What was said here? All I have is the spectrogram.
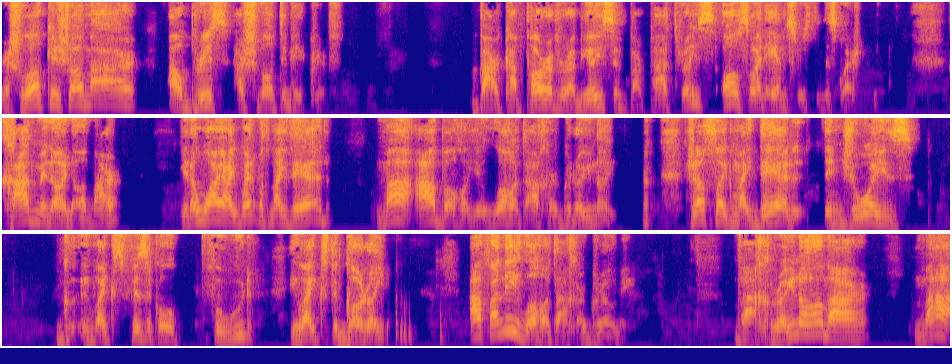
Resh Lakish Omar Al Bris Hashvotim Hikriv. Bar Kapora Rabbi Yosef Bar Patros also had answers to this question. Chad Minoin Omar, you know why I went with my dad? Ma Abba Hoyelohot Achar Groinoi. Just like my dad enjoys, likes physical food, he likes the goroi. Afani lohot groni. Vachroino Omar, Ma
